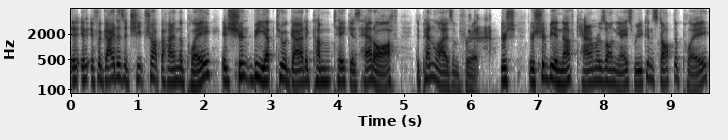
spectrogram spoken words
if, if a guy does a cheap shot behind the play, it shouldn't be up to a guy to come take his head off to penalize him for it. There's there should be enough cameras on the ice where you can stop the play.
